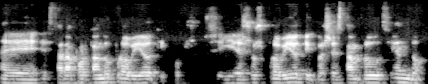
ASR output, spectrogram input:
eh, estar aportando probióticos. Si esos probióticos se están produciendo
